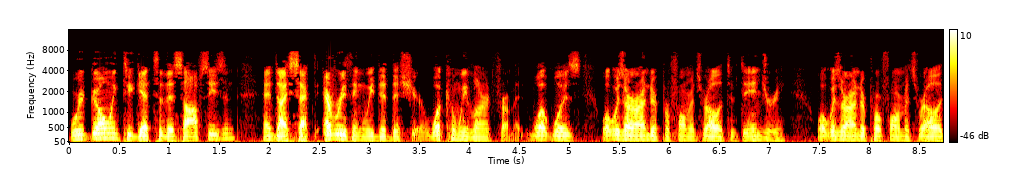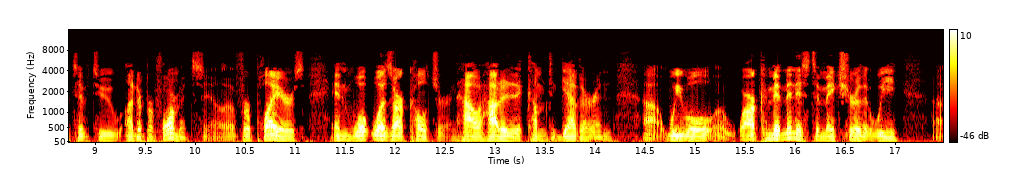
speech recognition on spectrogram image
We're going to get to this off season and dissect everything we did this year. What can we learn from it? What was what was our underperformance relative to injury? What was our underperformance relative to underperformance you know, for players? And what was our culture and how how did it come together? And uh, we we will. Our commitment is to make sure that we uh,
